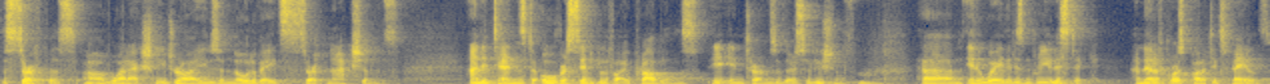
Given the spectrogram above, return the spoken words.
the surface mm-hmm. of what actually drives and motivates certain actions. And it tends to oversimplify problems in, in terms of their solutions mm-hmm. Um, in a way that isn't realistic. And then, of course, politics fails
